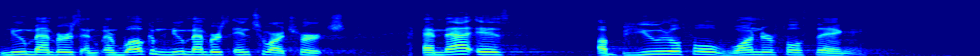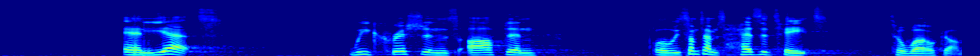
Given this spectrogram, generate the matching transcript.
new members and, and welcome new members into our church. And that is a beautiful, wonderful thing. And yet, we Christians often, well, we sometimes hesitate to welcome.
